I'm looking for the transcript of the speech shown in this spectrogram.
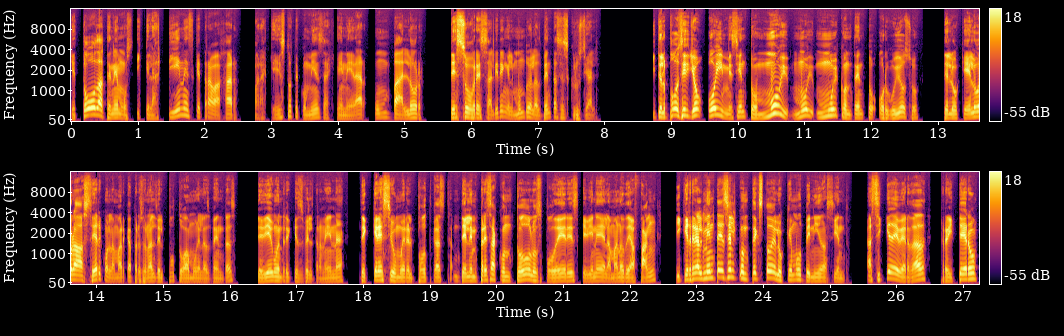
que toda tenemos y que la tienes que trabajar para que esto te comience a generar un valor de sobresalir en el mundo de las ventas es crucial. Y te lo puedo decir, yo hoy me siento muy, muy, muy contento, orgulloso de lo que he logrado hacer con la marca personal del puto amo de las ventas, de Diego Enríquez Beltranena, de Crece o Muere el podcast, de la empresa con todos los poderes que viene de la mano de Afán y que realmente es el contexto de lo que hemos venido haciendo. Así que de verdad, reitero,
